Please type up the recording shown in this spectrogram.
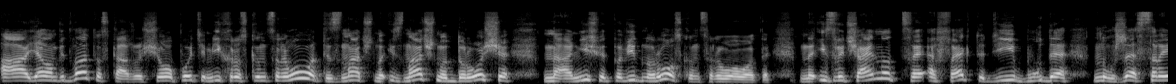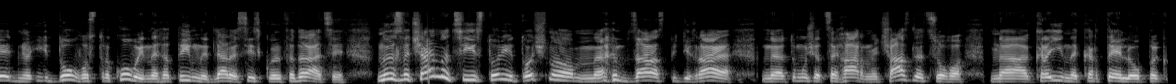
А я вам відверто скажу, що потім їх розконсервовувати значно і значно дорожче ніж відповідно розконсервовувати. І звичайно, це ефект тоді буде ну вже середньо і довгостроковий негативний для Російської Федерації. Ну і звичайно, ці історії точно зараз підіграє, тому що це гарний час для цього. Країни картелю ОПЕК+,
